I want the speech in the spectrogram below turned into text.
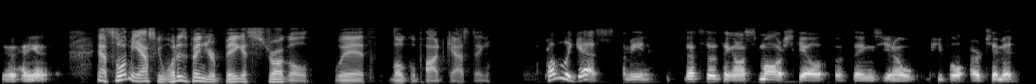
You know, hang in it. Yeah. So let me ask you, what has been your biggest struggle with local podcasting? Probably guess. I mean, that's the thing on a smaller scale of things. You know, people are timid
